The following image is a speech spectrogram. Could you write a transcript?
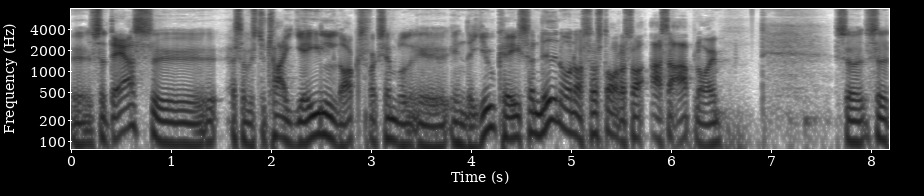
Øh, så deres, øh, altså hvis du tager Yale Locks for eksempel øh, in the UK, så nedenunder så står der så Asa Abloy. Så, så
